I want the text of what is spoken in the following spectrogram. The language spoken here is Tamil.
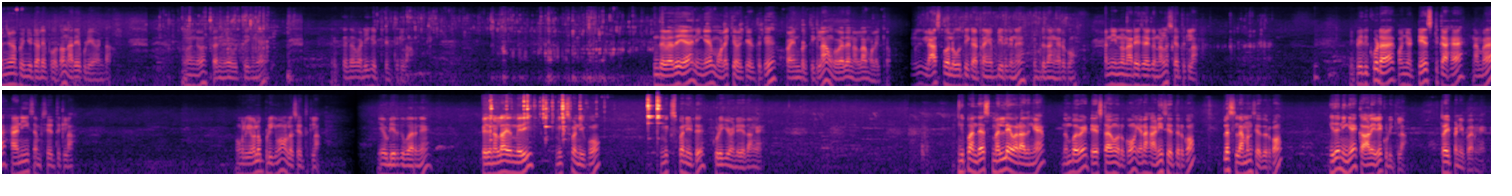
கொஞ்சமாக பிழிஞ்சு விட்டாலே போதும். நிறைய பிடிக்க வேண்டாம். கொஞ்சம் தண்ணியை ஊற்றிக்கங்க இப்போ இதை வடிகட்டி எடுத்துக்கலாம். இந்த விதையை நீங்கள் முளைக்க வைக்கிறதுக்கு பயன்படுத்திக்கலாம். உங்கள் விதை நல்லா முளைக்கும். உங்களுக்கு கிளாஸ் பவுலில் ஊற்றி கட்டுறேன். எப்படி இருக்குன்னு இப்படி தாங்க இருக்கும். தண்ணி இன்னும் நிறைய சேர்க்கணுனாலும் சேர்த்துக்கலாம். இப்போ இது கூட கொஞ்சம் டேஸ்ட்டுக்காக நம்ம ஹனி சம் சேர்த்துக்கலாம். உங்களுக்கு எவ்வளோ பிடிக்குமோ அவ்வளோ சேர்த்துக்கலாம். எப்படி இருக்குது பாருங்கள் இப்போ இது நல்லா இதுமாரி மிக்ஸ் பண்ணிப்போம். மிக்ஸ் பண்ணிவிட்டு குடிக்க வேண்டியது தாங்க இப்போ அந்த ஸ்மெல்லே வராதுங்க. ரொம்பவே டேஸ்ட்டாகவும் இருக்கும். ஏன்னா ஹனி சேர்த்துருக்கோம். ப்ளஸ் லெமன் சேர்த்துருக்கோம். இதை நீங்கள் காலையிலே குடிக்கலாம். ட்ரை பண்ணி பாருங்கள்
